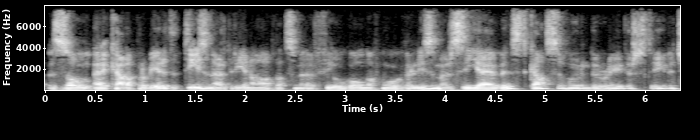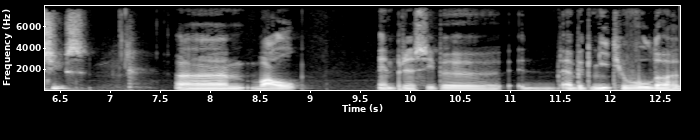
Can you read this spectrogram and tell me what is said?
Zo, ik ga dat proberen te teasen naar 3,5, dat ze met een field goal nog mogen verliezen. Maar zie jij winstkansen voor de Raiders tegen de Chiefs? Um, wel, in principe heb ik niet het gevoel dat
